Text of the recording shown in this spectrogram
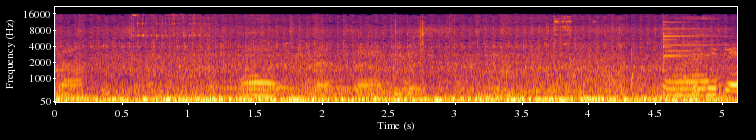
Traffic. Dan sa bigas. Ano ba?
